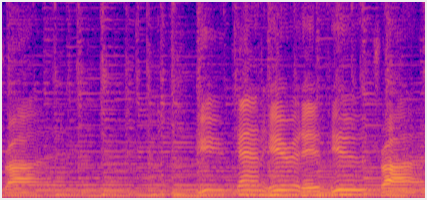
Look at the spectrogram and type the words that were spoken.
try. You can hear it if you try.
